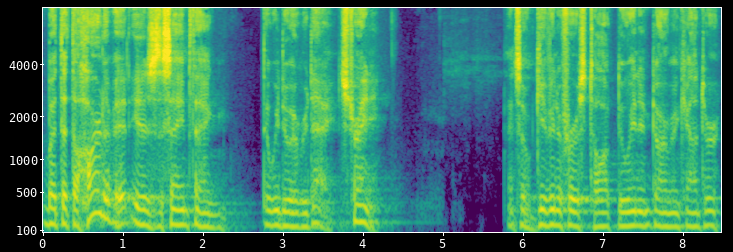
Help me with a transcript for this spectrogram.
but that the heart of it is the same thing that we do every day it's training. And so, giving a first talk, doing a Dharma encounter,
